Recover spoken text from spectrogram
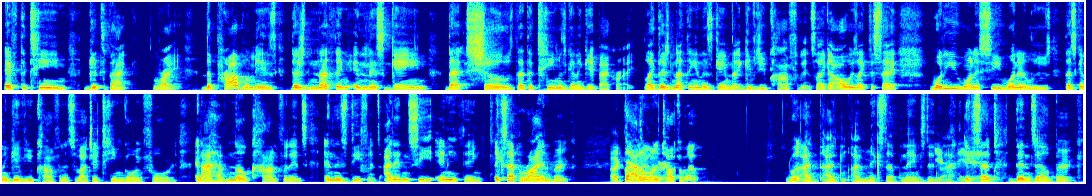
if the team gets back right. The problem is there's nothing in this game that shows that the team is going to get back right. Like there's nothing in this game that gives you confidence. Like I always like to say, what do you want to see win or lose that's going to give you confidence about your team going forward? And I have no confidence in this defense. I didn't see anything except Ryan Burke. Oh, but I don't want to talk about well, I I, I mixed up names, didn't yeah, I? Except did. Denzel Burke.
